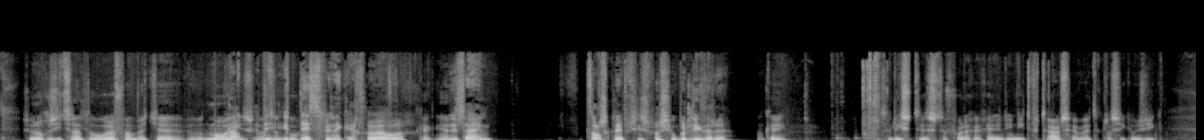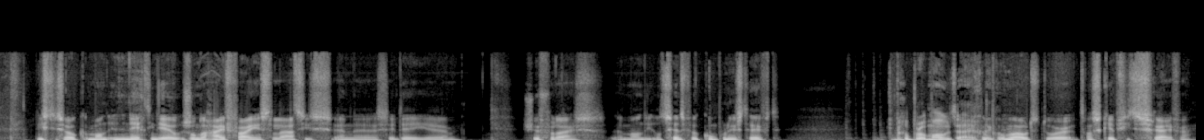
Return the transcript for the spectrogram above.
Zullen we nog eens iets laten horen van wat, je, van wat mooi Nou, is? Wat toch- dit vind ik echt geweldig. Kijk, ja. Dit zijn transcripties van Schubert-liederen. Oké. Want Liest is, voor degenen die niet vertrouwd zijn met de klassieke muziek... Liest is ook een man in de 19e eeuw zonder hi-fi installaties en eh cd-shuffelaars. een man die ontzettend veel componist heeft Gepromoot eigenlijk. gepromoot... door transcripties te schrijven.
